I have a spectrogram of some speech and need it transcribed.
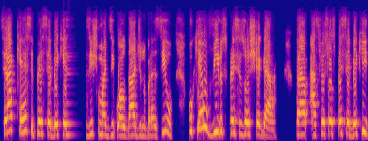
Será que quer se perceber que existe uma desigualdade no Brasil? Por que o vírus precisou chegar? Para as pessoas perceber que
